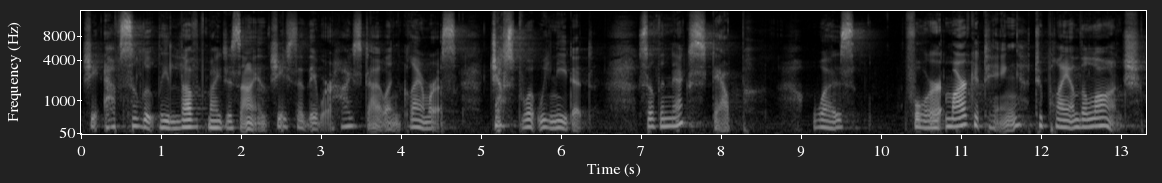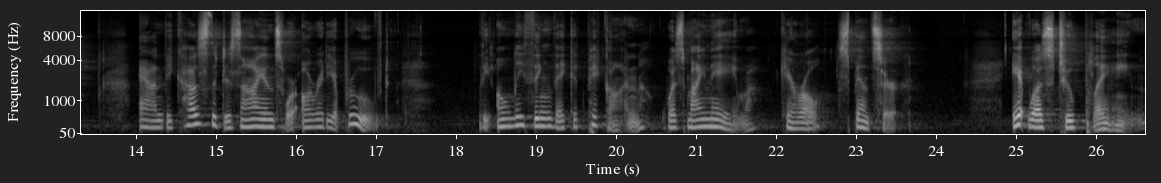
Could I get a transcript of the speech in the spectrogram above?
she absolutely loved my designs. She said they were high style and glamorous, just what we needed. So the next step was for marketing to plan the launch. And because the designs were already approved, the only thing they could pick on was my name, Carol Spencer. It was too plain.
